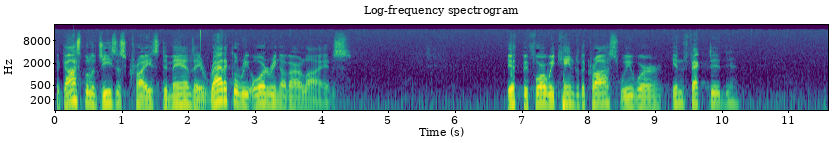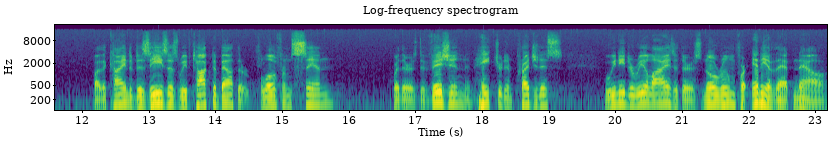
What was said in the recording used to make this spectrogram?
The gospel of Jesus Christ demands a radical reordering of our lives. If before we came to the cross we were infected by the kind of diseases we've talked about that flow from sin, where there is division and hatred and prejudice, we need to realize that there is no room for any of that now,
